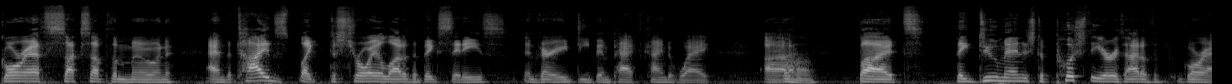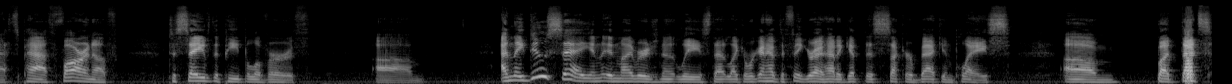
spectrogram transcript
Gorath sucks up the moon, and the tides like destroy a lot of the big cities in very deep impact kind of way. Uh, But they do manage to push the Earth out of the Gorath's path far enough to save the people of Earth. Um, and they do say, in, in my version at least, that like we're gonna have to figure out how to get this sucker back in place. Um, but that's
